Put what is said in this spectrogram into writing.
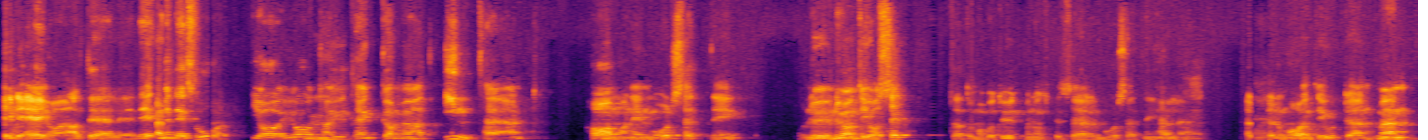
Det är jag. Alltid ärlig. Det, men det är svårt. Jag, jag mm. kan ju tänka mig att internt har man en målsättning. Och nu, nu har inte jag sett att de har gått ut med någon speciell målsättning heller. Mm. Eller de har inte gjort det än. Men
